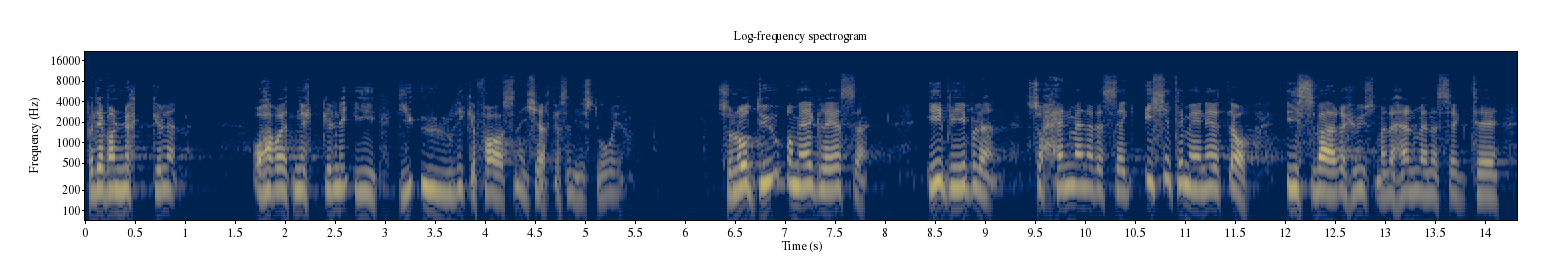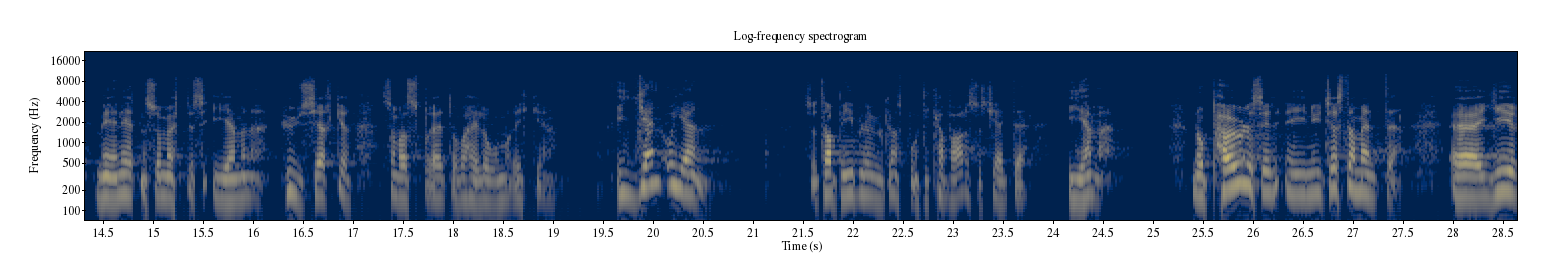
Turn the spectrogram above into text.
For det var nøkkelen. Og har vært nøkkelen i de ulike fasene i kirkas historie. Så når du og meg leser i Bibelen, så henvender det seg ikke til menigheter i svære hus, men det henvender seg til menigheten som møttes i hjemmene. Huskirker som var spredd over hele Romerriket. Igjen og igjen så tar Bibelen utgangspunkt i hva var det som skjedde i hjemmet. Når Paulus i Nytestamentet gir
